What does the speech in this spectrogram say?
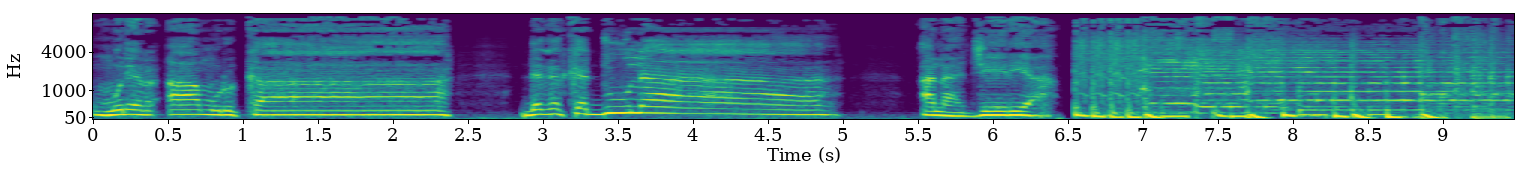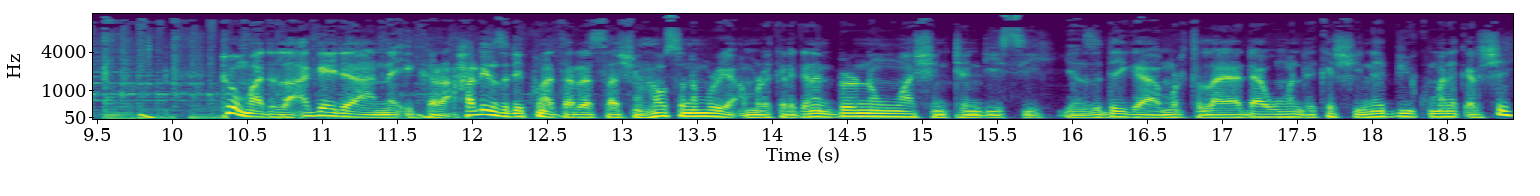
muryar Amurka daga Kaduna a Najeriya. To Madala a gaida na ikara har yanzu dai kuna tare da sashen Hausa na murya Amurka daga nan birnin Washington DC. Yanzu dai ga Murtala ya dawo mana da kashi na biyu kuma na ƙarshe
